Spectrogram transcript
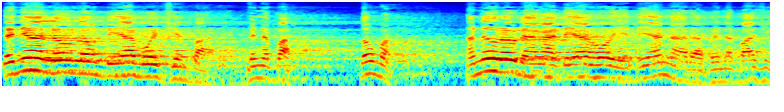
တညလုံးလုံးတရားပွဲချင်းပါတယ်ဘ ယ်နှပါသုံးပါအနုရုဒ္ဓကတရားဟောရင်တရားနာတာဘယ်နှပါရှိ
